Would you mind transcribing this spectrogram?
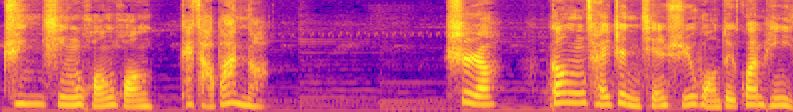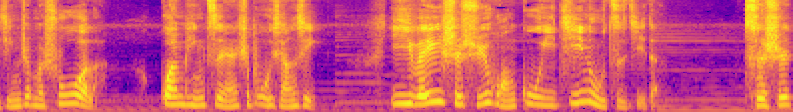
军心惶惶，该咋办呢？”是啊，刚才阵前徐晃对关平已经这么说了，关平自然是不相信，以为是徐晃故意激怒自己的。此时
